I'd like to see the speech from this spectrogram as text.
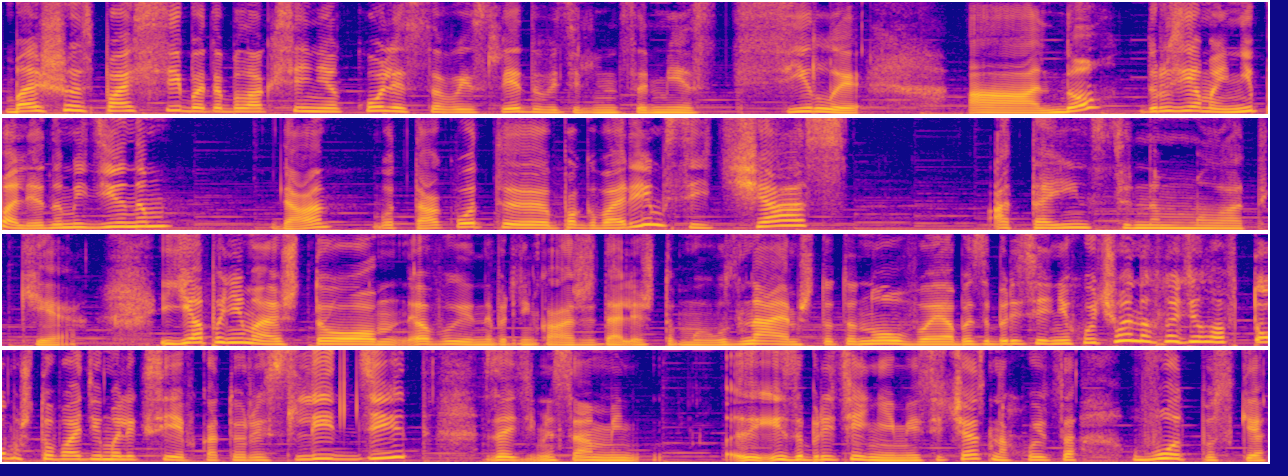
Большое спасибо. Это была Ксения Колесова, исследовательница мест силы. А, но, друзья мои, не поленом единым. Да, вот так вот э, поговорим сейчас о таинственном молотке. Я понимаю, что вы наверняка ожидали, что мы узнаем что-то новое об изобретениях ученых, но дело в том, что Вадим Алексеев, который следит за этими самыми изобретениями сейчас находится в отпуске.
